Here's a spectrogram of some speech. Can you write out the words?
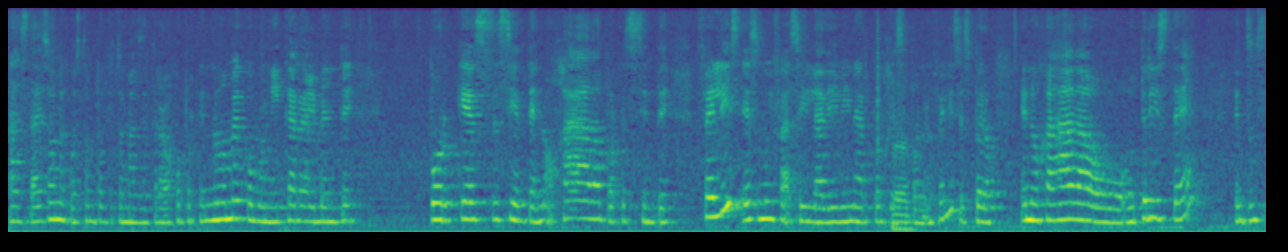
hasta eso me cuesta un poquito más de trabajo porque no me comunica realmente por qué se siente enojada, por qué se siente feliz, es muy fácil adivinar por qué se ponen felices, pero enojada o, triste, entonces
